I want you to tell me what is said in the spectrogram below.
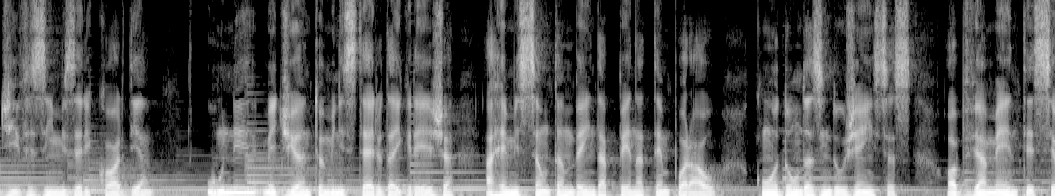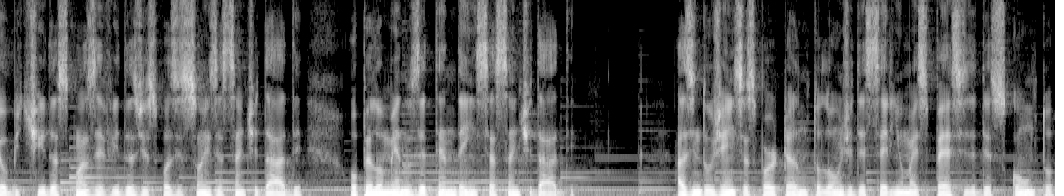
divis in misericórdia, une, mediante o ministério da Igreja, a remissão também da pena temporal com o dom das indulgências, obviamente se obtidas com as devidas disposições de santidade ou pelo menos de tendência à santidade. As indulgências, portanto, longe de serem uma espécie de desconto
